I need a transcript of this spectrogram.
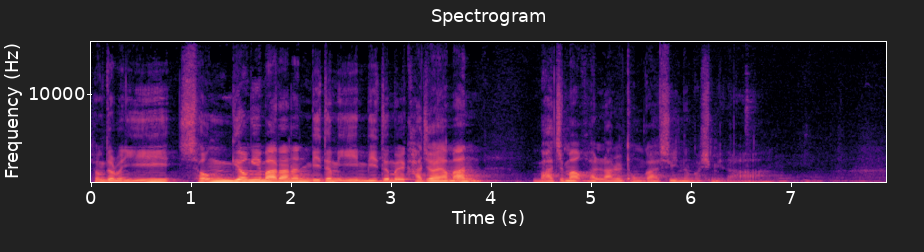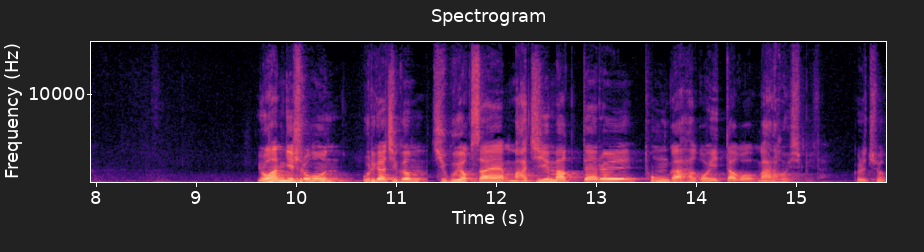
성도 여러분, 이 성경이 말하는 믿음, 이 믿음을 가져야만 마지막 환란을 통과할 수 있는 것입니다. 요한계시록은 우리가 지금 지구 역사의 마지막 때를 통과하고 있다고 말하고 있습니다. 그렇죠?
